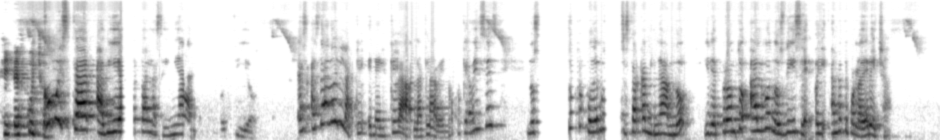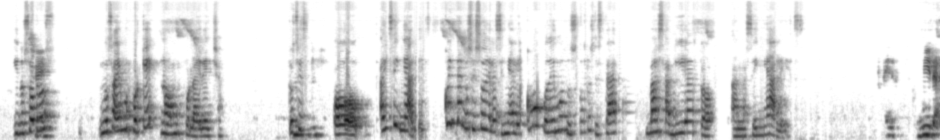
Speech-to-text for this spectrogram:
Sí, te escucho. ¿Cómo estar abierta la señal, tío? Has, dado en, la, en el la clave, ¿no? Porque a veces nosotros podemos estar caminando y de pronto algo nos dice, oye, ándate por la derecha. Y nosotros no sabemos por qué, no vamos por la derecha. Entonces, o hay señales. Cuéntanos eso de las señales. ¿Cómo podemos nosotros estar más abiertos a las señales? Mira,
